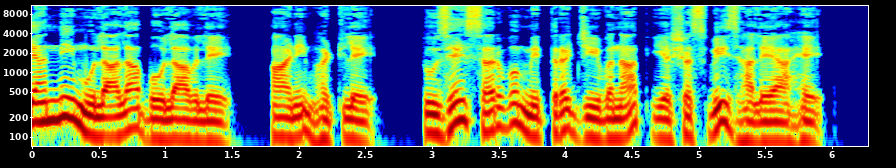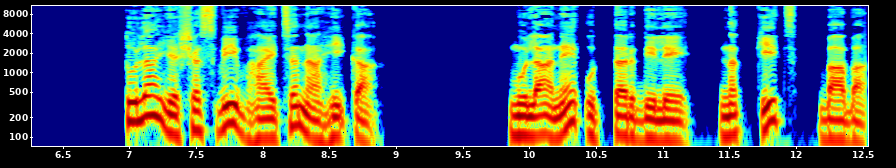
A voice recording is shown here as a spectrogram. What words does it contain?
त्यांनी मुलाला बोलावले आणि म्हटले तुझे सर्व मित्र जीवनात यशस्वी झाले आहेत तुला यशस्वी व्हायचं नाही का? मुलाने उत्तर दिले नक्कीच बाबा.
